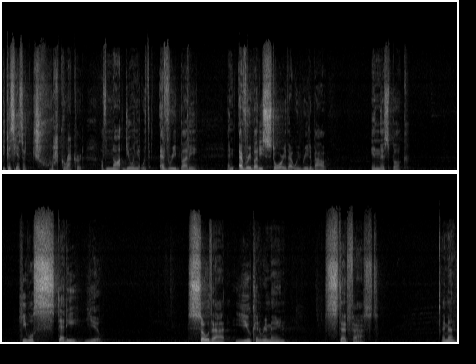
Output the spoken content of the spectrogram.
Because he has a track record of not doing it with everybody and everybody's story that we read about in this book. He will steady you so that you can remain steadfast. Amen?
